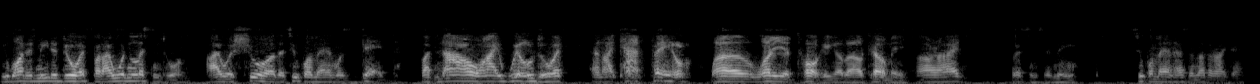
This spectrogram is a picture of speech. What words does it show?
He wanted me to do it, but I wouldn't listen to him. I was sure that Superman was dead. But now I will do it, and I can't fail. Well, what are you talking about? Tell me. All right. Listen, Sidney. Superman has another identity.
